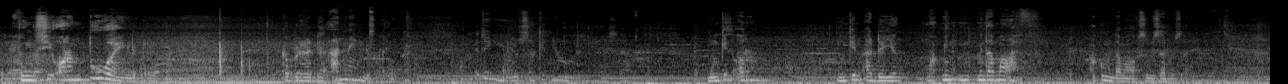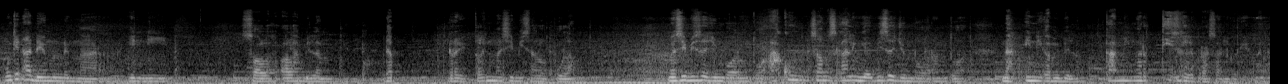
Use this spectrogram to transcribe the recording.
Ternyata- fungsi orang tua yang diperlukan. Keberadaan yang diperlukan. Itu jujur sakitnya luar biasa. Mungkin orang mungkin ada yang ma- min- minta maaf. Aku minta maaf sebesar besarnya mungkin ada yang mendengar ini seolah-olah bilang dap Dre kalian masih bisa lo pulang masih bisa jumpa orang tua. Aku sama sekali nggak bisa jumpa orang tua. Nah ini kami bilang. Kami ngerti sekali perasaan gue gimana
